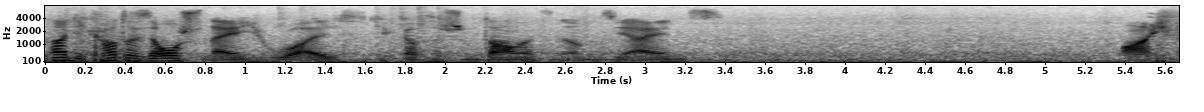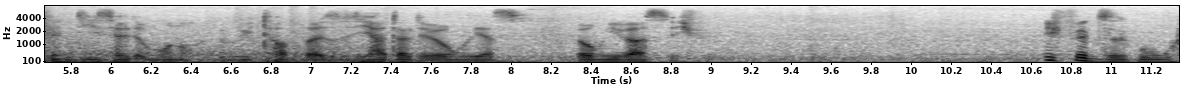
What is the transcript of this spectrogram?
Ah, die Karte ist auch schon eigentlich uralt. Die gab es ja schon damals in OMSI 1. Oh, ich finde die ist halt immer noch irgendwie top. Also die hat halt irgendwie das, irgendwie was. Ich, ich finde sie gut.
